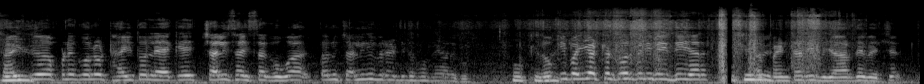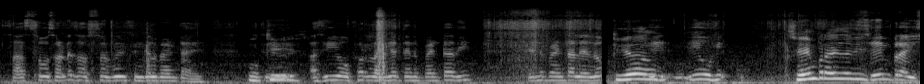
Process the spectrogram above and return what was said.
ਸਾਈਜ਼ ਆਪਣੇ ਕੋਲ 28 ਤੋਂ ਲੈ ਕੇ 40 ਸਾਈਜ਼ ਤੱਕ ਹੋਊਗਾ। ਤੁਹਾਨੂੰ 40 ਦੀ ਵੈਰਾਈਟੀ ਦਿਖਾਉਂਦੇ ਆ ਦੇਖੋ। ਓਕੇ ਲੋਕੀ ਭਾਜੀ 800 ਰੁਪਏ ਦੀ ਵੇਚਦੇ ਯਾਰ। ਵੀਰੇ ਪੈਂਟਾਂ ਦੀ ਬਾਜ਼ਾਰ ਦੇ ਵਿੱਚ 700 750 ਰੁਪਏ ਦੀ ਸਿੰਗਲ ਪੈਂਟ ਇਹ। ਓਕੇ। ਅਸੀਂ ਆਫਰ ਲਾਈ ਹੈ ਤਿੰਨ ਪੈਂਟਾਂ ਦੀ। ਤਿੰਨ ਪੈਂਟਾਂ ਲੈ ਲਓ। ਕੀ ਇਹ ਉਹੀ ਸੇਮ ਪ੍ਰਾਈਸ ਹੈ ਜੀ? ਸੇਮ ਪ੍ਰਾਈਸ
